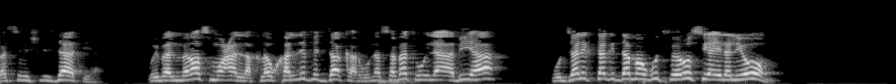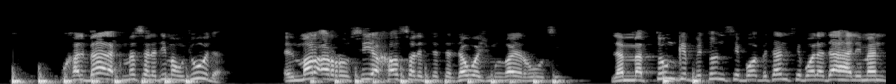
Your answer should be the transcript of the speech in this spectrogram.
بس مش لذاتها ويبقى الميراث معلق. لو خلفت ذكر ونسبته إلى أبيها ولذلك تجد ده موجود في روسيا إلى اليوم. وخل بالك المسألة دي موجودة؟ المرأة الروسية خاصة اللي بتتزوج من غير روسي لما بتنجب بتنسب بتنسب ولدها لمن؟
